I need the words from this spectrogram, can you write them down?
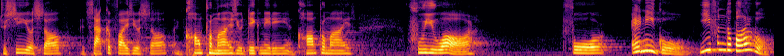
to see yourself and sacrifice yourself and compromise your dignity and compromise who you are for any goal, even the Bible,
